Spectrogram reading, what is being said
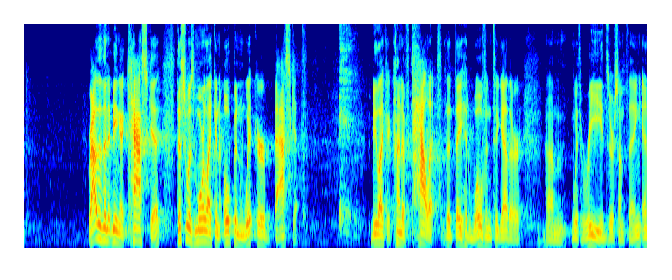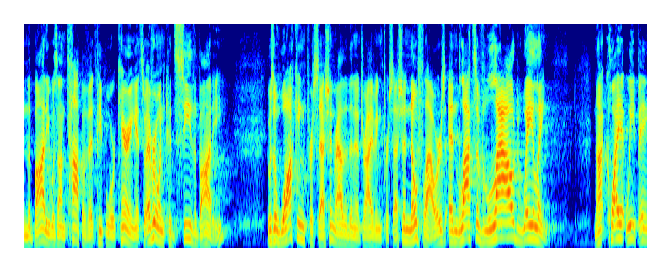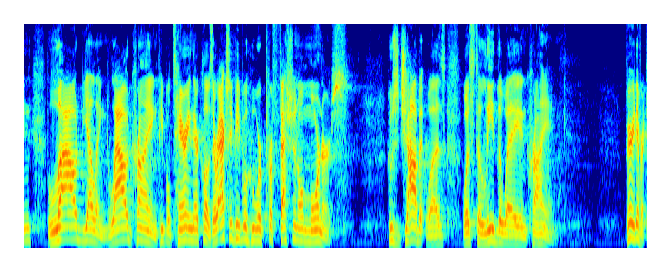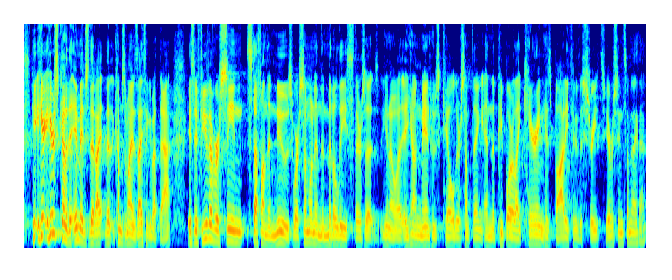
Rather than it being a casket, this was more like an open wicker basket. It'd be like a kind of pallet that they had woven together um, with reeds or something, and the body was on top of it. People were carrying it, so everyone could see the body. It was a walking procession rather than a driving procession, no flowers, and lots of loud wailing. Not quiet weeping, loud yelling, loud crying, people tearing their clothes. There were actually people who were professional mourners whose job it was was to lead the way in crying. Very different. Here, here's kind of the image that, I, that comes to mind as I think about that is if you've ever seen stuff on the news where someone in the Middle East, there's a, you know, a young man who's killed or something, and the people are like carrying his body through the streets. You ever seen something like that?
